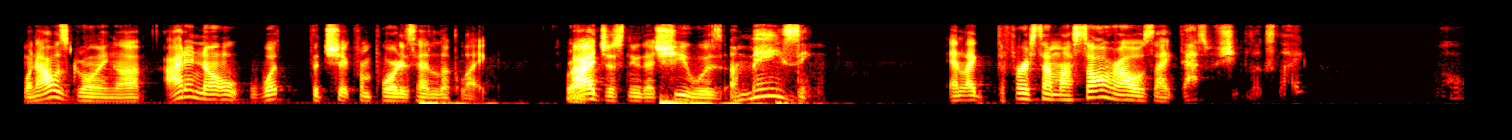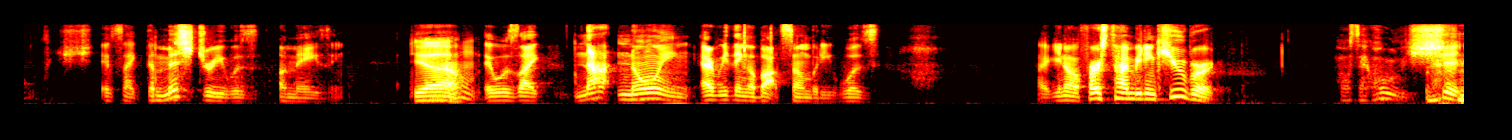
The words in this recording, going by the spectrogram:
when I was growing up, I didn't know what the chick from Portishead looked like. I just knew that she was amazing. And like the first time I saw her, I was like, that's what she looks like. Holy shit. It's like the mystery was amazing. you Yeah. know? It was like not knowing everything about somebody was like, you know, first time meeting Qbert. I was like, holy shit,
